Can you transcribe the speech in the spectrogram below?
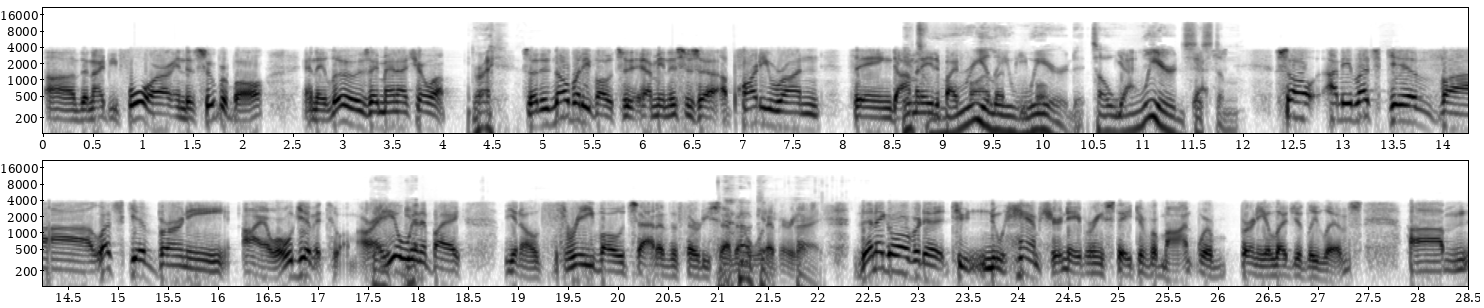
uh, the night before in the Super Bowl and they lose, they may not show up. Right. So there's nobody votes. I mean, this is a, a party-run thing dominated it's by really weird. It's a yes. weird system. Yes. So I mean, let's give uh, let's give Bernie Iowa. We'll give it to him. All right, okay. he'll win it by you know three votes out of the thirty-seven okay. or whatever it is. Right. Then I go over to to New Hampshire, neighboring state to Vermont, where Bernie allegedly lives, um,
